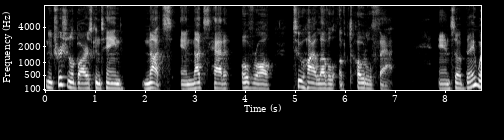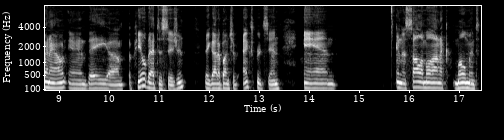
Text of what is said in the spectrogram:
nutritional bars contained nuts and nuts had an overall too high level of total fat. And so they went out and they um, appealed that decision. They got a bunch of experts in and in a Solomonic moment,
